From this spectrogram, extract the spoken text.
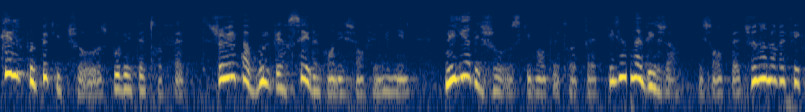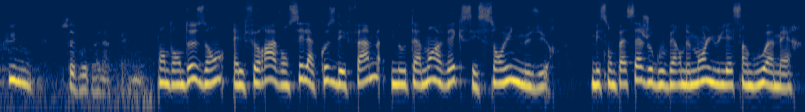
quelques petites choses pouvaient être faites, je ne vais pas bouleverser la condition féminine, mais il y a des choses qui vont être faites. Il y en a déjà qui sont faites. Je n'en aurais fait qu'une, ça vaudrait la peine. Pendant deux ans, elle fera avancer la cause des femmes, notamment avec ses 101 mesures. Mais son passage au gouvernement lui laisse un goût amer.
